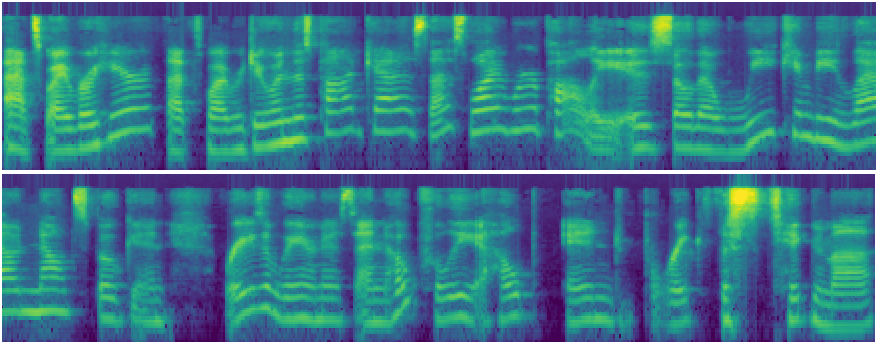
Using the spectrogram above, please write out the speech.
That's why we're here. That's why we're doing this podcast. That's why we're poly, is so that we can be loud and outspoken, raise awareness, and hopefully help and break the stigma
